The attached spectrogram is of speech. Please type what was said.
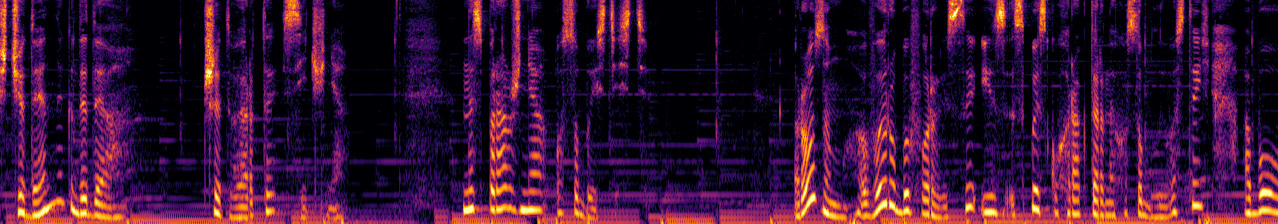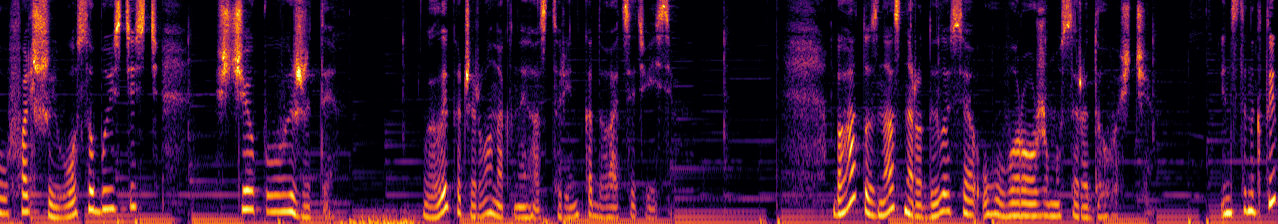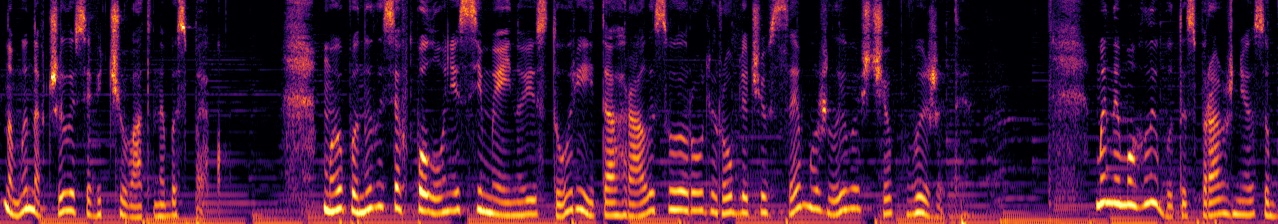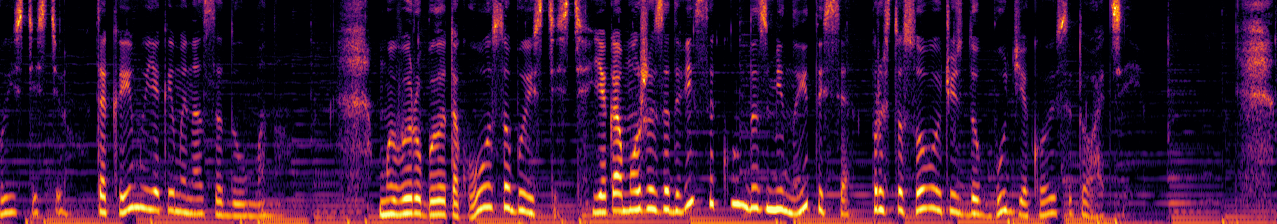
Щоденник ДДА 4 січня. Несправжня особистість. Розум виробив риси із списку характерних особливостей або фальшиву особистість, щоб вижити. Велика червона книга, сторінка 28. Багато з нас народилося у ворожому середовищі. Інстинктивно ми навчилися відчувати небезпеку. Ми опинилися в полоні сімейної історії та грали свою роль, роблячи все можливе, щоб вижити. Ми не могли бути справжньою особистістю, такими, якими нас задумано. Ми виробили таку особистість, яка може за дві секунди змінитися, пристосовуючись до будь-якої ситуації.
